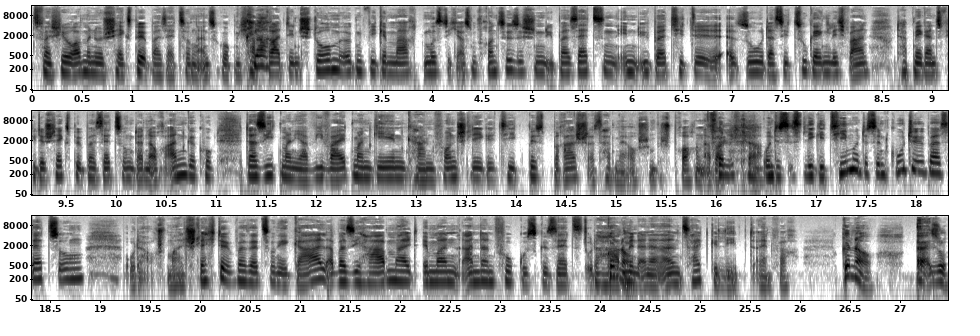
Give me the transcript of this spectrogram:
zum Beispiel auch immer nur Shakespeare-Übersetzungen anzugucken. Ich habe gerade den Sturm irgendwie gemacht, musste ich aus dem Französischen übersetzen in Übertitel äh, so, dass sie zugänglich waren und habe mir ganz viele Shakespeare-Übersetzungen dann auch angeguckt. Da sieht man ja, wie weit man gehen kann, von Schlegeltieg bis Brasch. Das haben wir auch schon besprochen. Aber, Völlig klar. Und es ist legitim und es sind gute Übersetzungen oder auch mal schlechte Übersetzungen, egal. Aber sie haben halt immer einen anderen Fokus gesetzt oder haben Genau. in einer anderen Zeit gelebt einfach. Genau. Also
